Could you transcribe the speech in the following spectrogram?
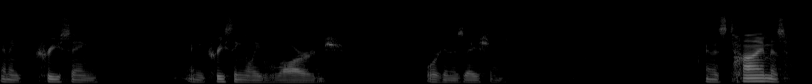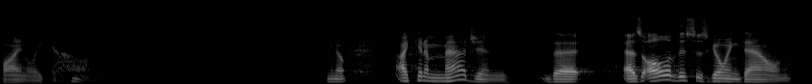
an increasing, increasingly large organization. And his time has finally come. You know, I can imagine that as all of this is going down,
